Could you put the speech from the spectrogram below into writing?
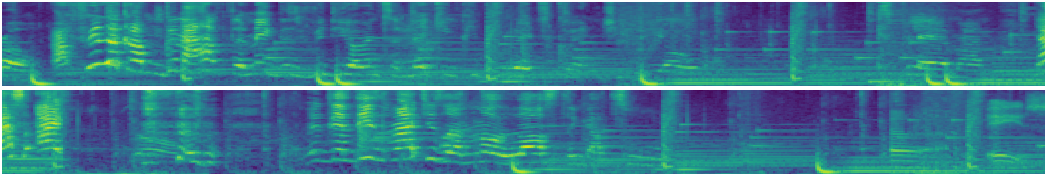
Bro, I feel like I'm gonna have to make this video into making people rage quit in GPO. This player, man. That's I. because these matches are not lasting at all. Uh, ace.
